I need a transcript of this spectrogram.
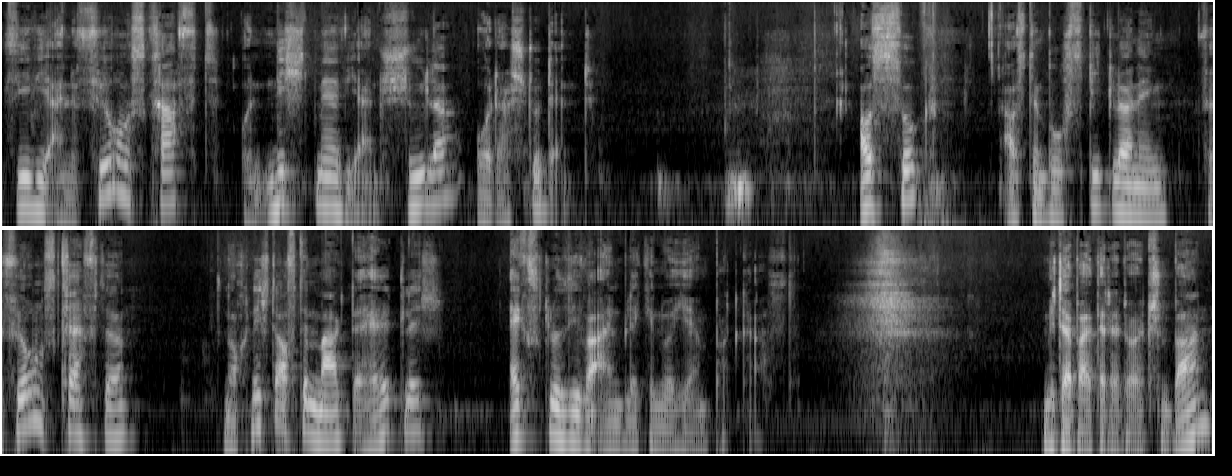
Sie wie eine Führungskraft und nicht mehr wie ein Schüler oder Student. Auszug aus dem Buch Speed Learning für Führungskräfte, noch nicht auf dem Markt erhältlich, exklusive Einblicke nur hier im Podcast. Mitarbeiter der Deutschen Bahn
